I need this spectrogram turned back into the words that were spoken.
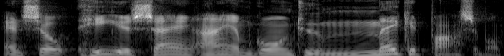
And so he is saying, I am going to make it possible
